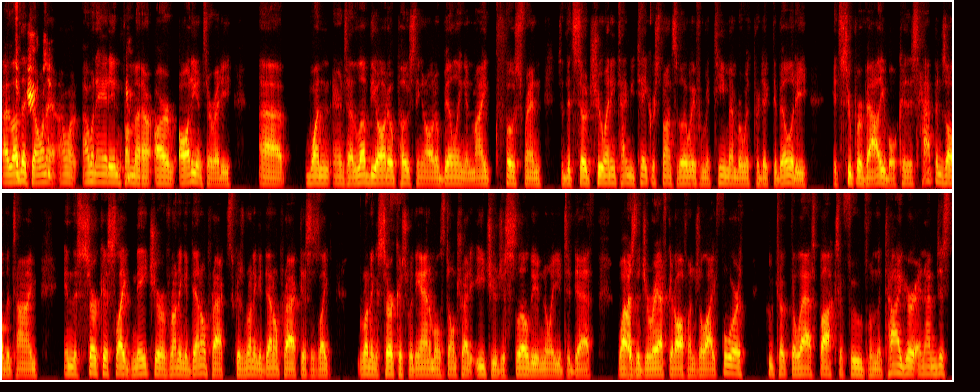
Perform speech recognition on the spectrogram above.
I love that, Joe. I want to I want I want to add in from our, our audience already. Uh, one Aaron said, I love the auto posting and auto billing. And my close friend said that's so true. Anytime you take responsibility away from a team member with predictability, it's super valuable because this happens all the time in the circus like nature of running a dental practice, because running a dental practice is like running a circus where the animals don't try to eat you, just slowly annoy you to death. Why does the giraffe get off on July 4th? Who took the last box of food from the tiger? And I'm just,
